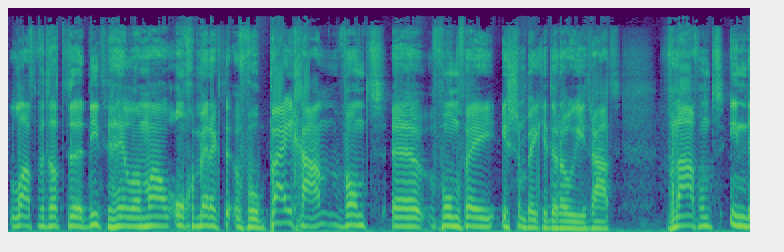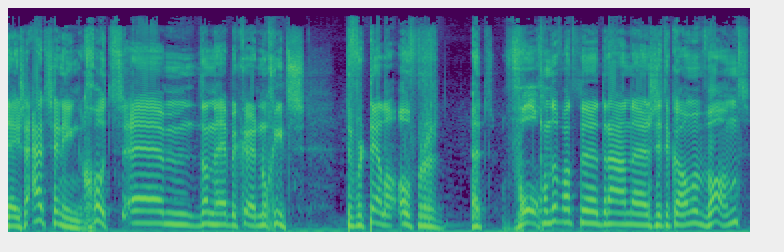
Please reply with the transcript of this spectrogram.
laten we dat niet helemaal ongemerkt voorbij gaan. Want Von V is een beetje de rode draad vanavond in deze uitzending. Goed, ehm, dan heb ik nog iets te vertellen over het volgende wat eraan zit te komen. Want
